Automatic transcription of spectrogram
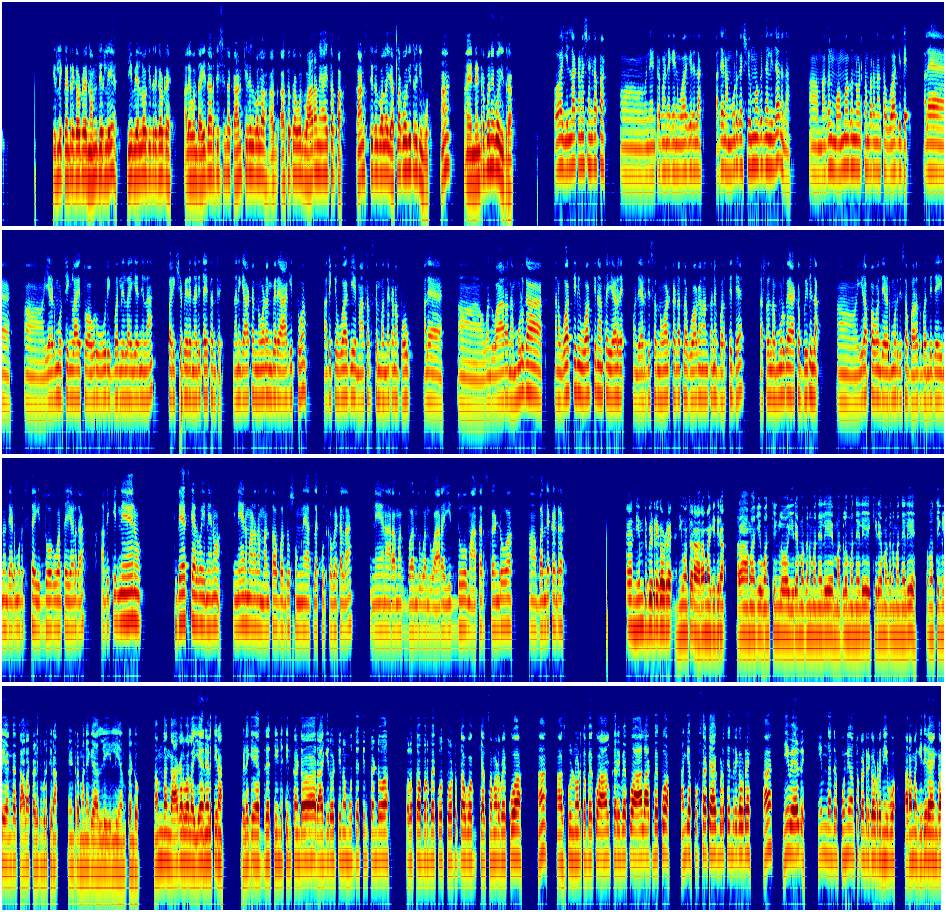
ಇರ್ಲಿ ಕಣ್ರಿ ಗೌಡ್ರೆ, ನಮ್ದಿರ್ಲಿ. ನೀವು ಎಲ್ಲೋಗಿದ್ರಿ ಗೌಡ್ರೆ. ಅಲ್ಲೇ ಒಂದು ಐದಾರು ದಿವಸದಿಂದ ಕಾಣ್ತಿರಲ್ವಲ್ಲ, ಅದು ಹತ್ರ ಒಂದು ವಾರನೇ ಆಯ್ತಪ್ಪ. ಕಾಣಿಸ್ತಿರಲ್ವಲ್ಲ ಎತ್ಲಾಗ ಹೋಗಿದ್ರಿ ನೀವು ಹಾಂ ನೆಂಟ್ರ ಮನೆಗೆ ಹೋಗಿದ್ರಾ? ಓ, ಇಲ್ಲ ಕಣ ಶಂಕರಪ್ಪ. ನೆಂಟ್ರ ಮನೆಗೇನು ಹೋಗಿರಲ್ಲ. ಅದೇ ನಮ್ಮ ಹುಡುಗ ಶಿವಮೊಗ್ಗದಲ್ಲಿ ಇದ್ದಾನಲ್ಲ ಮಗನ ಮೊಮ್ಮಗನ ನೋಡ್ಕೊಂಬರೋಣ ಅಂತ ಹೋಗಿದ್ದೆ. ಅಲ್ಲೇ ಎರಡು ಮೂರು ತಿಂಗಳಾಯ್ತು, ಅವರು ಊರಿಗೆ ಬರಲಿಲ್ಲ, ಏನಿಲ್ಲ. ಪರೀಕ್ಷೆ ಬೇರೆ ನಡೀತೈತಂತೆ. ನನಗೆ ಯಾಕ ನೋಡಂಗ್ ಬೇರೆ ಆಗಿತ್ತು? ಅದಕ್ಕೆ ಹೋಗಿ ಮಾತಾಡ್ಸ್ಕೊಂಡ್ ಬಂದೆ ಕಣಪ್ಪ ಹೋಗ್ ಅಲ್ಲೇ ಒಂದು ವಾರ ನಮ್ಮ ಹುಡುಗ, ನಾನು ಹೋಗ್ತೀನಿ ಹೋಗ್ತೀನಿ ಅಂತ ಹೇಳ್ದೆ. ಒಂದು ಎರಡು ದಿವಸ ನೋಡ್ಕೊಂಡು ಅತ್ಲಾಗ ಹೋಗೋಣ ಅಂತಾನೆ ಬರ್ತಿದ್ದೆ. ಅಷ್ಟ್ರಲ್ಲಿ ನಮ್ಮ ಹುಡುಗ ಯಾಕ ಬಿಡಿಲ್ಲ. ಇರಪ್ಪ, ಒಂದು ಎರಡು ಮೂರು ದಿವಸ ಬರೋದು ಬಂದಿದೆ ಇನ್ನೊಂದು ಎರಡು ಮೂರು ದಿವಸ ಇದ್ದು ಹೋಗು ಅಂತ ಹೇಳ್ದ. ಅದಕ್ಕೆ ಇನ್ನೇನು, ಬೇಸಿಗೆ ಅಲ್ವ ಇನ್ನೇನು? ಇನ್ನೇನು ಮಾಡೋಣ? ಮಂತ ಬಂದು ಸುಮ್ಮನೆ ಹತ್ಲಾಗ ಕೂತ್ಕೋಬೇಕಲ್ಲ. ಇನ್ನೇನು ಆರಾಮಾಗಿ ಬಂದು ಒಂದು ವಾರ ಇದ್ದು ಮಾತಾಡ್ಸ್ಕೊಂಡು ಬಂದೆ ಕಣ್ರ. ನಿಮ್ದು ಬಿಡ್ರಿ ಗೌಡ್ರೆ ನೀವೊಂಥರ ಆರಾಮಾಗಿದ್ದೀರಾ? ಆರಾಮಾಗಿ ಒಂದ್ ತಿಂಗಳು ಹಿರೇ ಮಗನ ಮನೇಲಿ, ಮಗಳ ಮನೇಲಿ ಕಿರೇ ಮಗನ ಮನೇಲಿ, ಒಂದೊಂದು ತಿಂಗಳು ಹೆಂಗ ಕಾಲ ಕಳೆದು ಬಿಡ್ತೀರಾ ನೆಂಟ್ರ ಮನೆಗೆ ಅಲ್ಲಿ ಇಲ್ಲಿ ಅಂದ್ಕೊಂಡು. ನಮ್ದಂಗ ಆಗಲ್ವಲ್ಲ, ಏನ್ ಹೇಳ್ತೀರಾ? ಬೆಳಗ್ಗೆ ಎದ್ರೆ ತಿಂಡಿ ತಿನ್ಕೊಂಡು, ರಾಗಿ ರೊಟ್ಟಿನ ಮುದ್ದೆ ತಿನ್ಕೊಂಡು, ಹೊಲತ್ತ ಬರ್ಬೇಕು ತೋಟದ ಹೋಗಿ ಕೆಲಸ ಮಾಡಬೇಕು ಹಾ ಸ್ಕೂಲ್ ನೋಡ್ಕೋಬೇಕು, ಹಾಲು ಕರಿಬೇಕು, ಹಾಲು ಹಾಕ್ಬೇಕು, ಹಂಗೆ ಪುಕ್ಸಾಟೆ ಆಗ್ಬಿಡ್ತೇನ್ರಿ ಗೌಡ್ರೆ ಹಾ ನೀವೇ ಹೇಳ್ರಿ. ನಿಮ್ದಂದ್ರೆ ಪುಣ್ಯ ಅಂತ ಕಂಡ್ರಿ ಗೌಡ್ರ ನೀವು. ಆರಾಮಾಗಿದ್ದೀರಾ ಹೆಂಗ?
